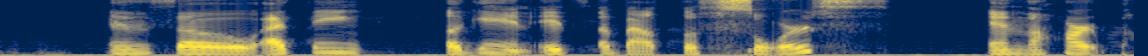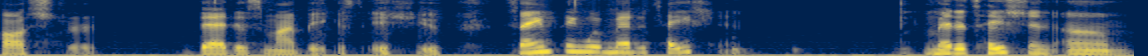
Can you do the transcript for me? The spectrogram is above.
Mm-hmm. And so I think, again, it's about the source and the heart posture. That is my biggest issue. Same thing with meditation. Mm-hmm. Meditation, um,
